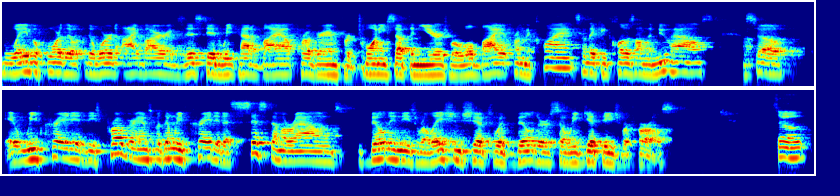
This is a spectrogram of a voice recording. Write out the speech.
way before the, the word iBuyer existed, we've had a buyout program for 20 something years where we'll buy it from the client so they can close on the new house. So it, we've created these programs, but then we've created a system around building these relationships with builders so we get these referrals. So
